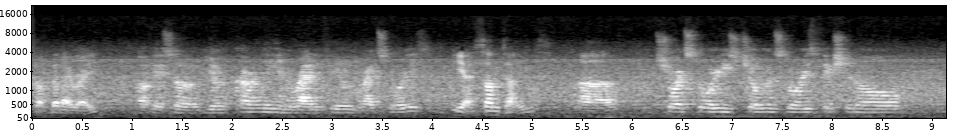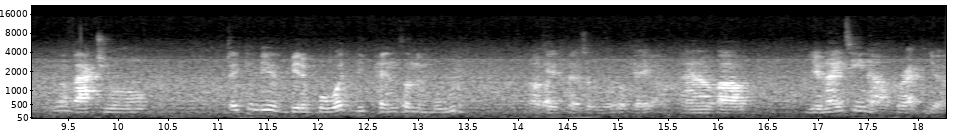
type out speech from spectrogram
stuff that I write. Okay, so you're currently in the writing field, you write stories? Yeah, sometimes. Uh, short stories, children's stories, fictional, Mm, factual. It can be a bit of both. Depends on the mood. Okay, depends on the mood, okay. And about, you're 19 now, correct? Yeah.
